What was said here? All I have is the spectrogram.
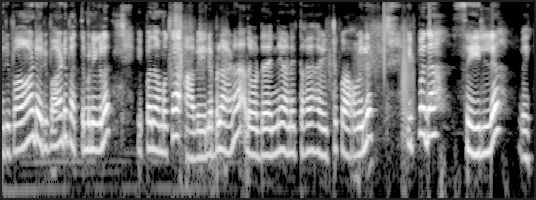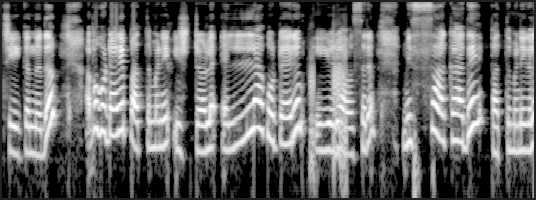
ഒരുപാട് ഒരുപാട് പത്ത് മണികൾ ഇപ്പോൾ നമുക്ക് അവൈലബിൾ ആണ്. അതുകൊണ്ട് തന്നെയാണ് ഇത്ര റേറ്റ് കുറവിൽ ഇപ്പോൾ ഇതാ സെയിലിൽ വെച്ചേക്കുന്നത്. അപ്പോൾ കൂട്ടുകാരെ പത്ത് മണി ഇഷ്ടമുള്ള എല്ലാ കൂട്ടുകാരും ഈ ഒരു അവസരം മിസ്സാക്കാതെ പത്ത് മണികൾ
